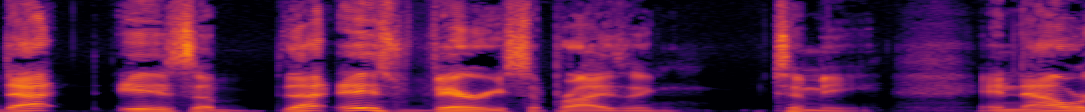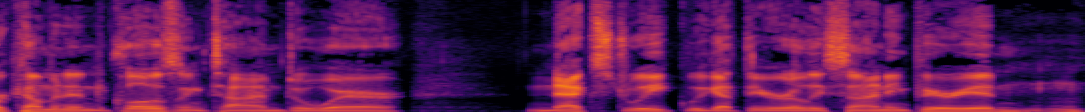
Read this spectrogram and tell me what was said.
that is a that is very surprising to me. And now we're coming into closing time to where next week we got the early signing period. Mhm.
